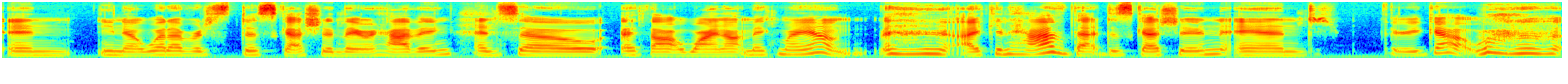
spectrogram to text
in, you know, whatever discussion they were having. And so I thought, why not make my own? I can have that discussion and there you go.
